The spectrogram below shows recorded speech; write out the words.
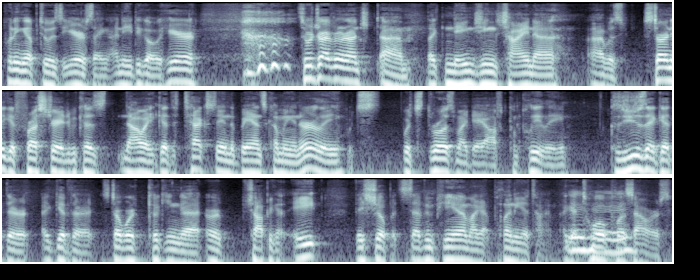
putting it up to his ear, saying, "I need to go here." so we're driving around um, like Nanjing, China. I was starting to get frustrated because now I get the text saying the band's coming in early, which which throws my day off completely. Because usually I get there, I get there, start work cooking at or shopping at eight. They show up at seven p.m. I got plenty of time. I got 12 plus hours,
